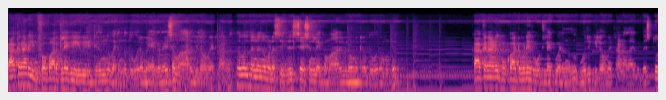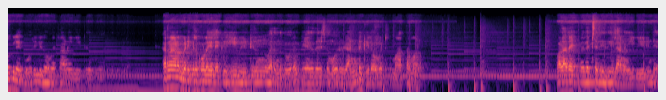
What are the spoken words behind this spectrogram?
കാക്കനാട് ഇൻഫോ പാർക്കിലേക്ക് ഈ വീട്ടിൽ നിന്ന് വരുന്ന ദൂരം ഏകദേശം ആറ് കിലോമീറ്ററാണ് അതുപോലെ തന്നെ നമ്മുടെ സിവിൽ സ്റ്റേഷനിലേക്കും ആറ് കിലോമീറ്റർ ദൂരമുണ്ട്. കാക്കനാട് കുക്കാട്ടുപടി റൂട്ടിലേക്ക് വരുന്നത് ഒരു കിലോമീറ്റർ ആണ്. അതായത് ബസ് സ്റ്റോപ്പിലേക്ക് ഒരു കിലോമീറ്റർ ആണ് ഈ വീട്ടിൽ നിന്ന് വരുന്ന ദൂരം എറണാകുളം മെഡിക്കൽ കോളേജിലേക്ക് ഈ വീട്ടിൽ നിന്ന് വരുന്ന ദൂരം ഏകദേശം ഒരു രണ്ട് കിലോമീറ്റർ മാത്രമാണ്. വളരെ മികച്ച രീതിയിലാണ് ഈ വീടിന്റെ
